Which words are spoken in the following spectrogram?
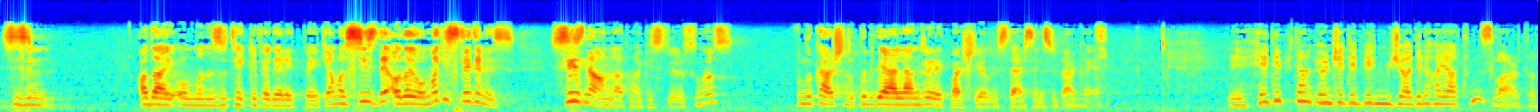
Sizin aday olmanızı teklif ederek belki ama siz de aday olmak istediniz. Siz ne anlatmak istiyorsunuz? Bunu karşılıklı bir değerlendirerek başlayalım isterseniz Hüdakaya. E, HDP'den önce de bir mücadele hayatımız vardı.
